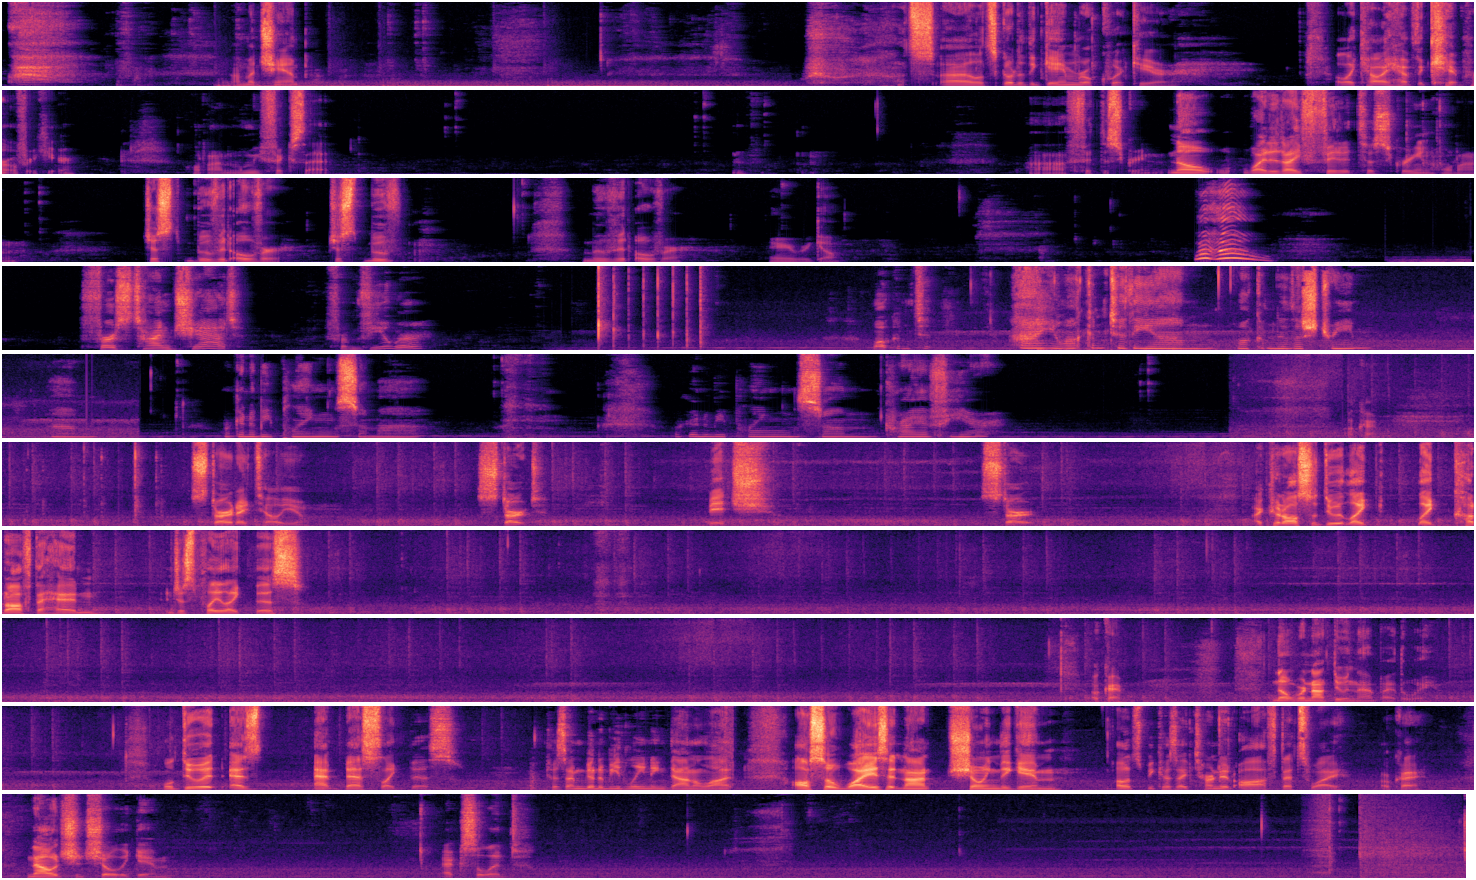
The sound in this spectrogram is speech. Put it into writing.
I'm a champ. Let's uh let's go to the game real quick here. I like how I have the camera over here. Hold on, let me fix that. Uh, fit the screen. No, why did I fit it to screen? Hold on. Just move it over. Just move... Move it over. There we go. Woohoo! First time chat from viewer. Welcome to... Hi, welcome to the, um, welcome to the stream. Um, we're gonna be playing some, uh, we're gonna be playing some Cry of Fear. Okay. Start, I tell you. Start. Bitch. Start. I could also do it like, like, cut off the head and just play like this. Okay. No, we're not doing that, by the way. We'll do it as, at best, like this. Because I'm going to be leaning down a lot. Also, why is it not showing the game? Oh, it's because I turned it off. That's why. Okay. Now it should show the game. Excellent.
